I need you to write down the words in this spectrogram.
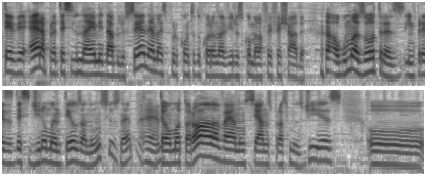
teve era para ter sido na MWC, né, mas por conta do coronavírus como ela foi fechada, algumas outras empresas decidiram manter os anúncios, né? É. Então o Motorola vai anunciar nos próximos dias, o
